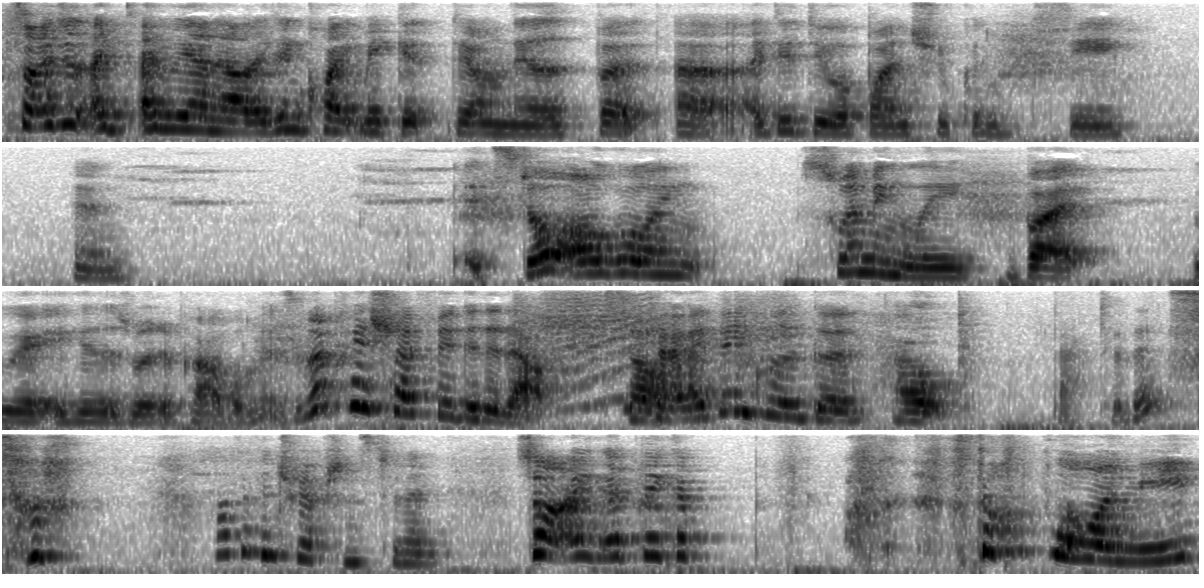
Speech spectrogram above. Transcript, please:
So I just I, I ran out. I didn't quite make it down there, but uh, I did do a bunch. You can see, and it's still all going swimmingly. But here's where the problem is, and I'm pretty sure I figured it out. So Okay. I think we're good. Help. Back to this. Lots of interruptions tonight. So I, I think I, Don't blow on me.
